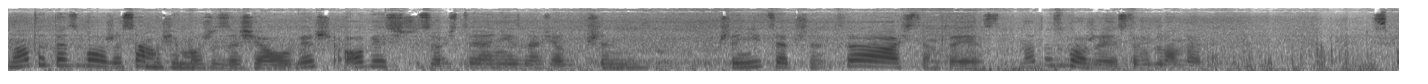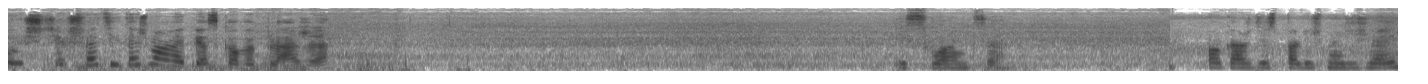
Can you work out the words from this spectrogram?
No to bez zboże, samo się może zasiało, wiesz? Owiec czy coś, to ja nie znam się, albo pszen... pszenica, pszen... coś tam to jest. No to zboże jest, to wygląda tak. Spójrzcie, w Szwecji też mamy piaskowe plaże. I słońce. Pokaż, gdzie spaliśmy dzisiaj.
